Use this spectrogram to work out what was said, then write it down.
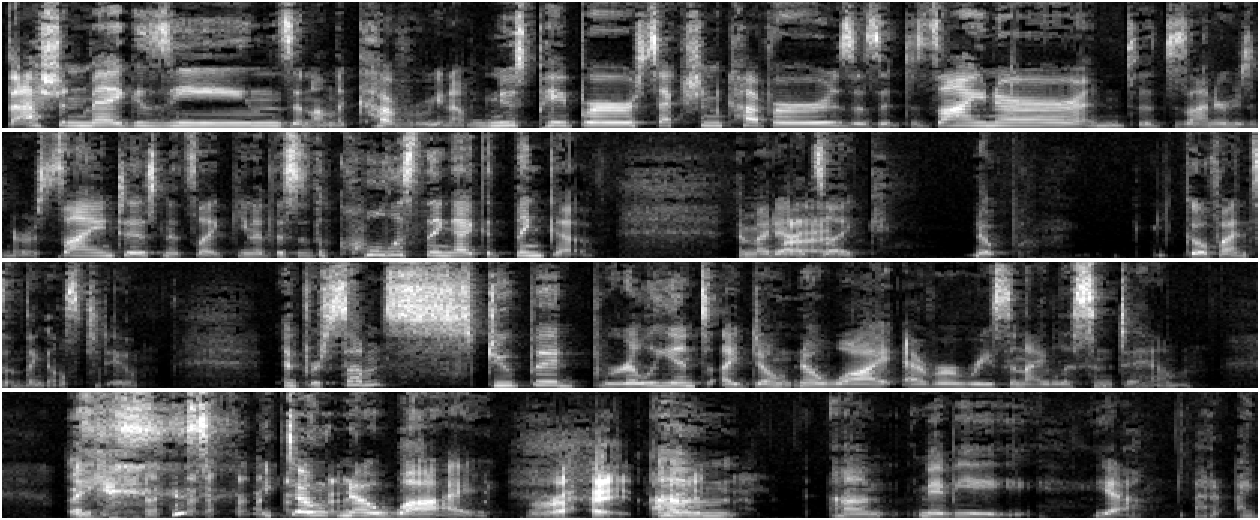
fashion magazines and on the cover, you know, newspaper section covers as a designer and a designer who's a neuroscientist. And it's like, you know, this is the coolest thing I could think of. And my dad's right. like, nope, go find something else to do. And for some stupid, brilliant, I don't know why ever reason, I listened to him. Like I don't know why. Right. right. Um, um, maybe yeah. I, I,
